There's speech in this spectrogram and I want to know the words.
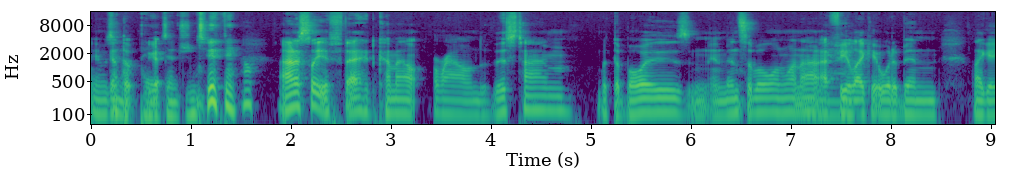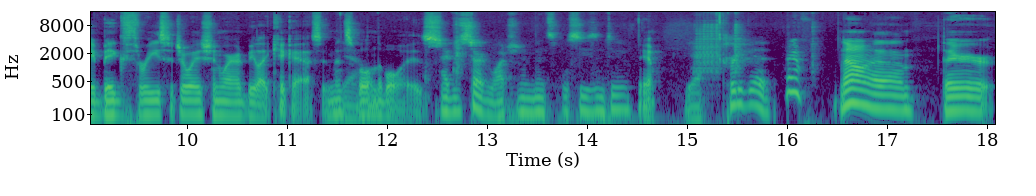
Yeah, we got the pay attention to now. honestly, if that had come out around this time with the boys and Invincible and whatnot, I feel like it would have been like a big three situation where it'd be like Kick Ass, Invincible, and the boys. Have you started watching Invincible season two? Yep. Yeah, pretty good. Yeah. No, um, they're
